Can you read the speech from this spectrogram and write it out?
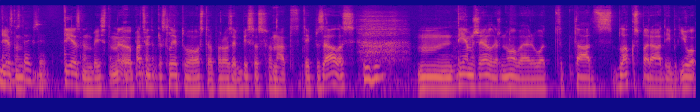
diezgan, diezgan bīstami. Pacientam, kas lieto osteoporozi, ir bisfosfonāta tipa zāles. Uh mhm. Mm, diemžēl ir novērota tādas blakus parādība, jo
